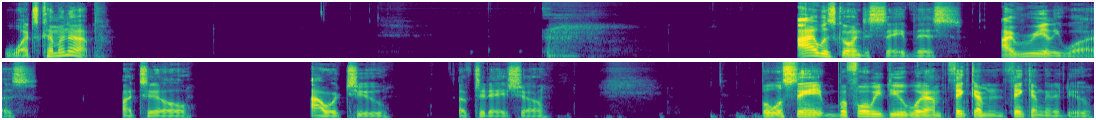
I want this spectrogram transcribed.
what's coming up, I was going to save this. I really was until hour two of today's show. But we'll say before we do what I'm think I'm think I'm gonna do.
